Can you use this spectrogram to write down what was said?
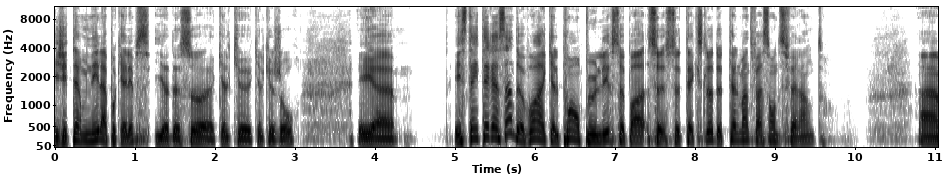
et j'ai terminé l'Apocalypse il y a de ça euh, quelques, jours. Et, euh, Et c'est intéressant de voir à quel point on peut lire ce, texte-là de tellement de façons différentes. Euh,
